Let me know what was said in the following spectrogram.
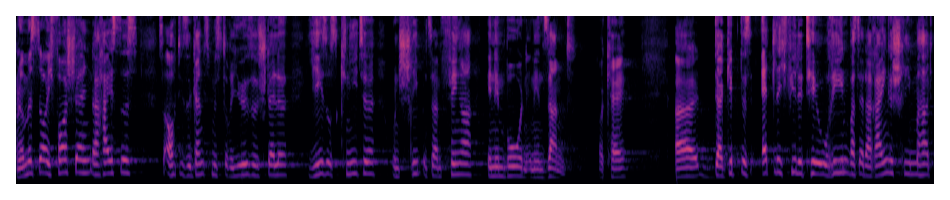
Und dann müsst ihr euch vorstellen, da heißt es, ist auch diese ganz mysteriöse Stelle, Jesus kniete und schrieb mit seinem Finger in den Boden, in den Sand. Okay? Äh, da gibt es etlich viele Theorien, was er da reingeschrieben hat.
